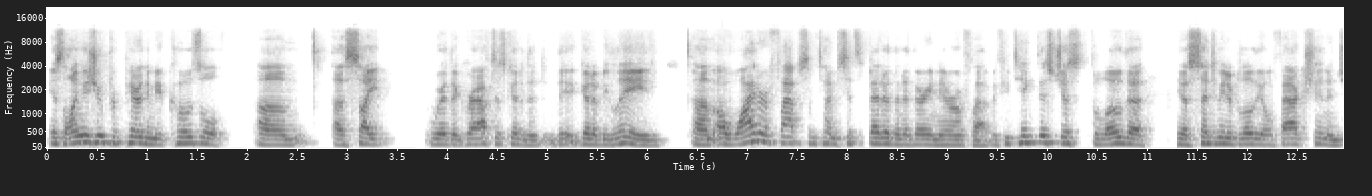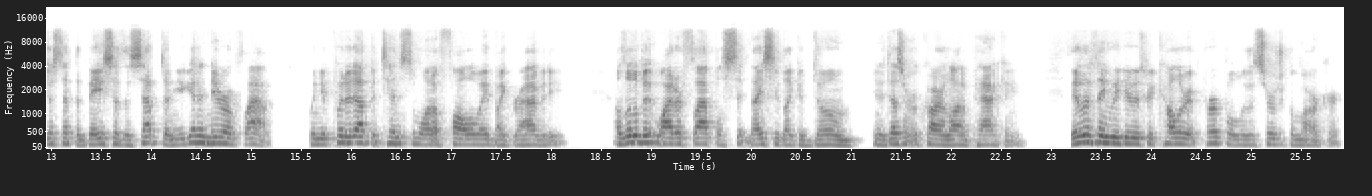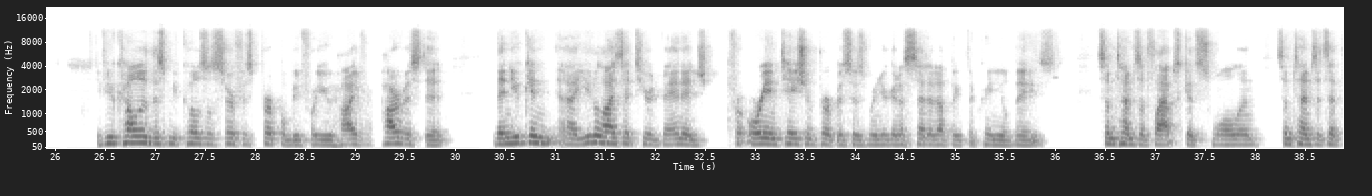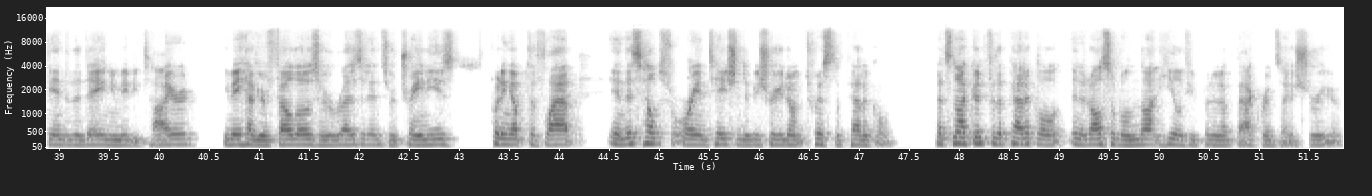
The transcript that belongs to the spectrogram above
As long as you prepare the mucosal um, site where the graft is going to, going to be laid, um, a wider flap sometimes sits better than a very narrow flap. If you take this just below the you know, centimeter below the olfaction and just at the base of the septum, you get a narrow flap. When you put it up, it tends to want to fall away by gravity. A little bit wider flap will sit nicely like a dome, and it doesn't require a lot of packing. The other thing we do is we color it purple with a surgical marker. If you color this mucosal surface purple before you harvest it, then you can uh, utilize that to your advantage for orientation purposes when you're going to set it up at the cranial base. Sometimes the flaps get swollen. Sometimes it's at the end of the day and you may be tired. You may have your fellows or residents or trainees putting up the flap. And this helps for orientation to be sure you don't twist the pedicle. That's not good for the pedicle, and it also will not heal if you put it up backwards, I assure you.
